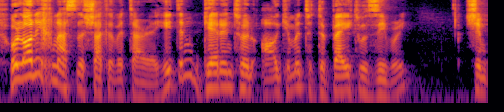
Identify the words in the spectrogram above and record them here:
He didn't get into an argument, a debate with Zimri. Because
